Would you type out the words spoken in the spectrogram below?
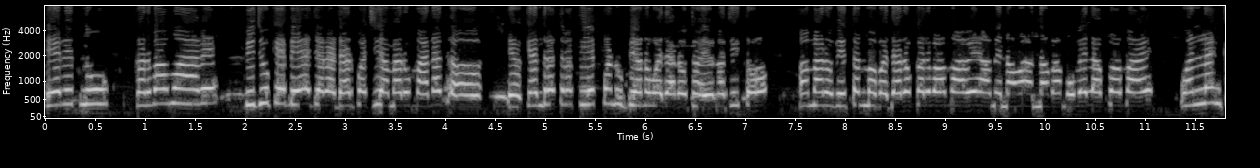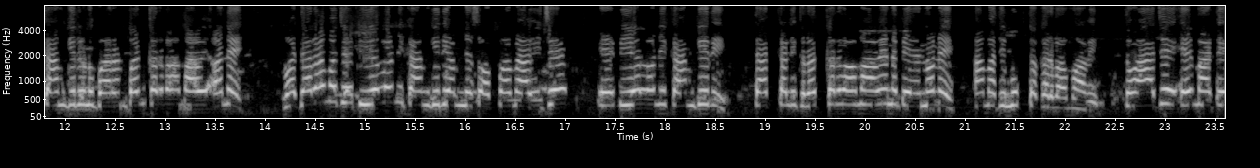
એ રીતનું કરવામાં આવે. બીજું કે બે પછી અમારું માનદ કેન્દ્ર તરફથી એક પણ રૂપિયાનો વધારો થયો નથી તો અમારો વેતનમાં વધારો કરવામાં આવે, અમે નવા નવા મોબાઈલ આપવામાં આવે ઓનલાઈન કામગીરીનું ભારણ બંધ કરવામાં આવે અને વધારામાં જે બીએલઓની કામગીરી અમને સોંપવામાં આવી છે, એ બીએલઓની કામગીરી તાત્કાલિક રદ કરવામાં આવે અને બહેનોને આમાંથી મુક્ત કરવામાં આવે. તો આજે એ માટે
